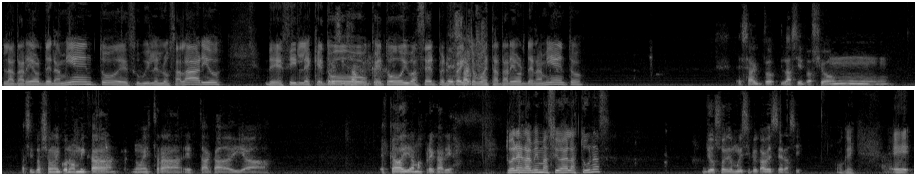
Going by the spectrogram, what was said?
la tarea de ordenamiento, de subirles los salarios, de decirles que todo, que todo iba a ser perfecto con esta tarea de ordenamiento. Exacto, la situación, la situación económica nuestra está cada día, es cada día más precaria. ¿Tú eres la misma ciudad de Las Tunas? Yo soy del municipio de Cabecera, sí. Ok. Eh,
